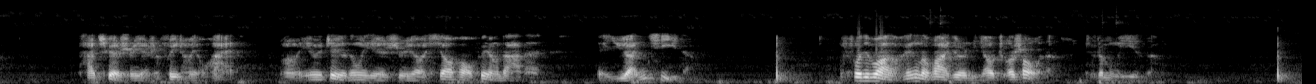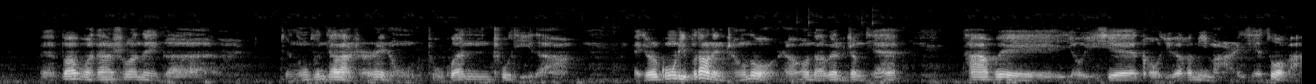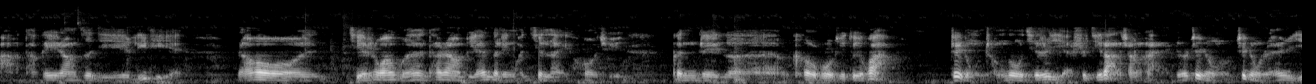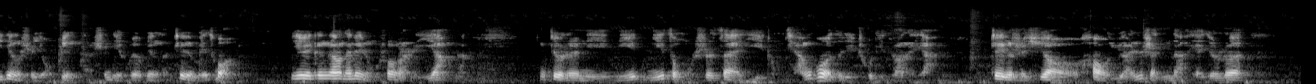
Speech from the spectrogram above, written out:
它确实也是非常有害的，啊，因为这个东西是要消耗非常大的元气的。说句不好听的话，就是你要折寿的，就这么个意思。呃，包括他说那个，就农村跳大神那种主观出体的啊，也就是功力不到那个程度，然后呢，为了挣钱，他会有一些口诀和密码，一些做法，他可以让自己离体，然后。解释还魂，他让别人的灵魂进来以后去跟这个客户去对话，这种程度其实也是极大的伤害。就是这种这种人一定是有病的，身体会有病的，这个没错。因为跟刚才那种说法是一样的，就是你你你总是在一种强迫自己出体状态下，这个是需要耗元神的。也就是说，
